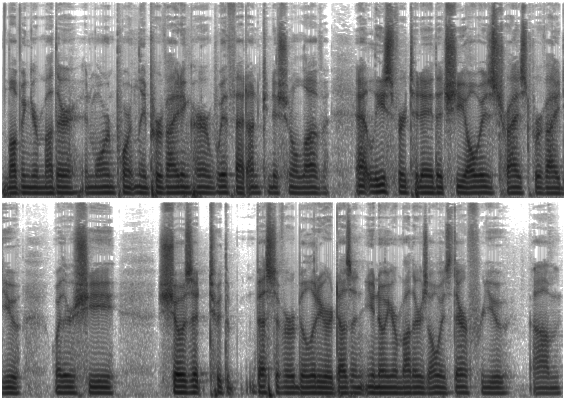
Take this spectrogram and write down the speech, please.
loving your mother and more importantly, providing her with that unconditional love, at least for today, that she always tries to provide you. Whether she shows it to the best of her ability or doesn't, you know, your mother is always there for you. Um,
